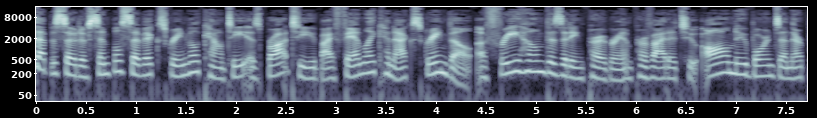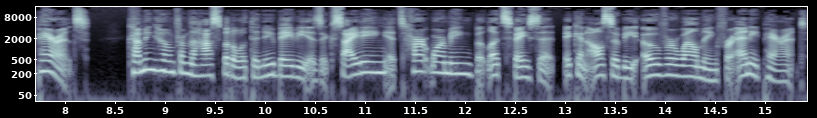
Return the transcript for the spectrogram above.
episode of Simple Civics Greenville County is brought to you by Family Connects Greenville, a free home visiting program provided to all newborns and their parents. Coming home from the hospital with a new baby is exciting, it's heartwarming, but let's face it, it can also be overwhelming for any parent.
